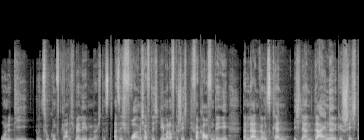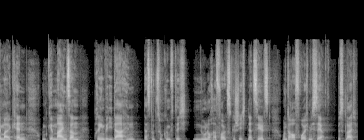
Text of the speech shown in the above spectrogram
ohne die du in Zukunft gar nicht mehr leben möchtest. Also ich freue mich auf dich. Geh mal auf geschichtendieverkaufen.de, dann lernen wir uns kennen. Ich lerne deine Geschichte mal kennen und gemeinsam bringen wir die dahin, dass du zukünftig nur noch Erfolgsgeschichten erzählst. Und darauf freue ich mich sehr. Bis gleich.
